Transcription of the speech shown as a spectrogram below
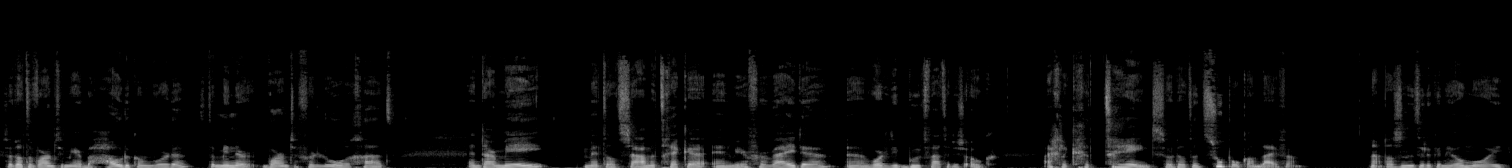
zodat de warmte meer behouden kan worden, dat er minder warmte verloren gaat. En daarmee met dat samentrekken en weer verwijden, uh, worden die bloedvaten dus ook eigenlijk getraind, zodat het soepel kan blijven. Nou, dat is natuurlijk een heel mooi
